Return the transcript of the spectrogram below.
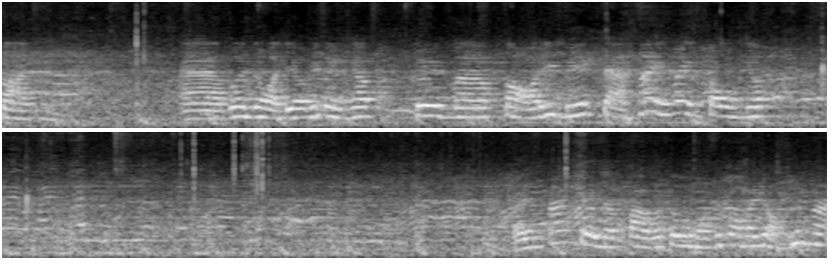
ฟันอ่าเบิ้ลจังหวะเดียวที่หนึ่งครับขึ้นมาต่อที่บิ๊กแต่ให้ไม่ตรงครับเป็นตั้งเตะจากเป่าประตูของสุกรพยองขึ้นมา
